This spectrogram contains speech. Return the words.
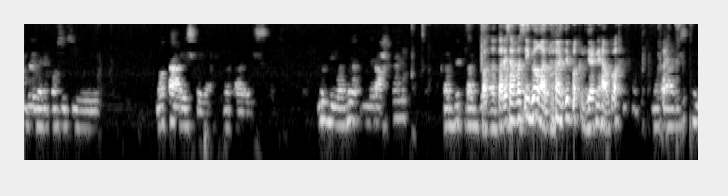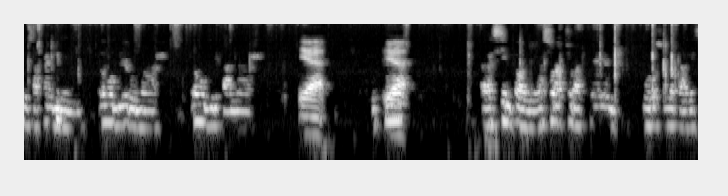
ambil dari posisi notaris ya notaris lu gimana menyerahkan budget-budget Notaris apa sih? Gue gak tahu aja pekerjaannya apa. notaris itu misalkan gini lo mau beli rumah lo mau beli tanah Iya, itu iya. Eh, simpelnya surat-suratnya yang ngurus notaris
